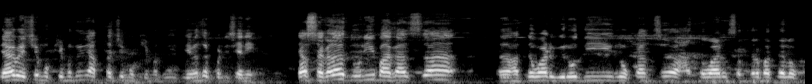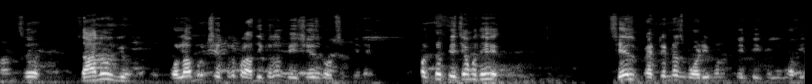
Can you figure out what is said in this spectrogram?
त्यावेळेचे मुख्यमंत्री आणि आत्ताचे मुख्यमंत्री देवेंद्र फडणवीस यांनी या सगळ्या दोन्ही भागाचा हद्दवाढ विरोधी लोकांचं हद्दवाढ संदर्भातल्या लोकांचं जाणून घेऊन कोल्हापूर क्षेत्र प्राधिकरण बेचाळीस वर्ष केले फक्त त्याच्यामध्ये सेल्फ अटेंडन्स बॉडी म्हणून ते केली जावी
